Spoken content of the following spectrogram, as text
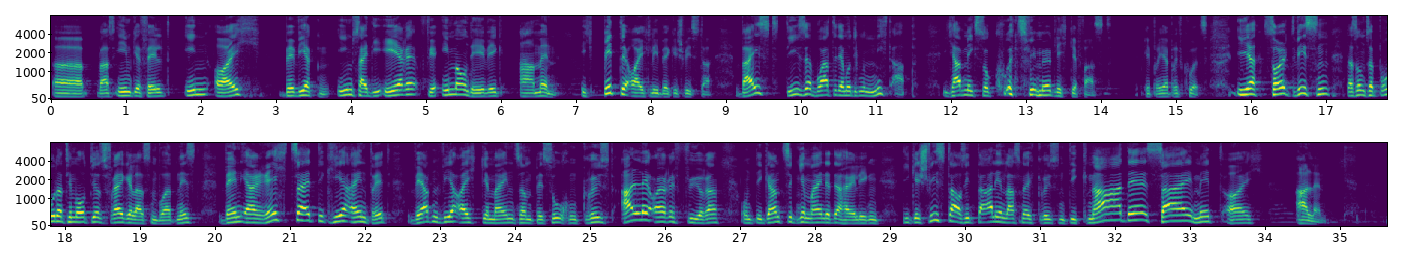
äh, was ihm gefällt, in euch bewirken. Ihm sei die Ehre für immer und ewig. Amen. Ich bitte euch, liebe Geschwister, weist diese Worte der Ermutigung nicht ab. Ich habe mich so kurz wie möglich gefasst. Hebräerbrief kurz. Ihr sollt wissen, dass unser Bruder Timotheus freigelassen worden ist. Wenn er rechtzeitig hier eintritt, werden wir euch gemeinsam besuchen. Grüßt alle eure Führer und die ganze Gemeinde der Heiligen. Die Geschwister aus Italien lassen euch grüßen. Die Gnade sei mit euch allen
